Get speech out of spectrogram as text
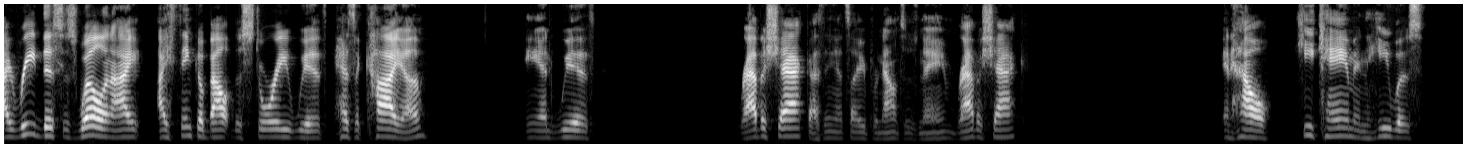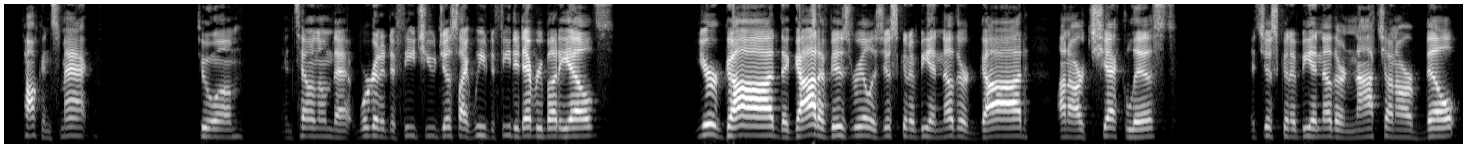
I read this as well, and I, I think about the story with Hezekiah and with Rabashak. I think that's how you pronounce his name. Rabashak and how he came and he was talking smack to him and telling them that we're going to defeat you just like we've defeated everybody else. Your God, the God of Israel, is just going to be another God on our checklist. It's just going to be another notch on our belt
